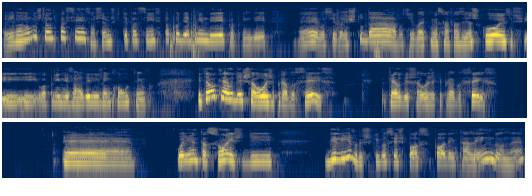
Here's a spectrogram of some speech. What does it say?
Nós não gostamos de paciência, nós temos que ter paciência para poder aprender, para aprender. Né? Você vai estudar, você vai começar a fazer as coisas e, e o aprendizado ele vem com o tempo. Então eu quero deixar hoje para vocês, eu quero deixar hoje aqui para vocês é, orientações de, de livros que vocês poss, podem estar tá lendo, né?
